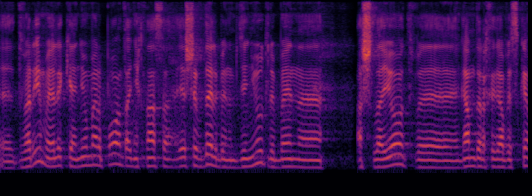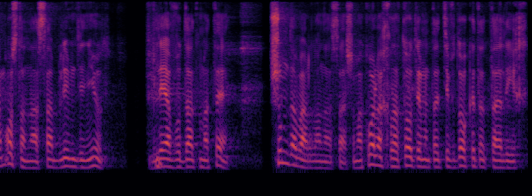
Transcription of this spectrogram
לדברים האלה, כי אני אומר, פה אתה נכנס, יש הבדל בין מדיניות לבין אה, אשליות, וגם, דרך אגב, הסכם אוסלו נעשה בלי מדיניות, בלי עבודת מטה. שום דבר לא נעשה שם. הכל החלטות, אם אתה תבדוק את התהליך,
